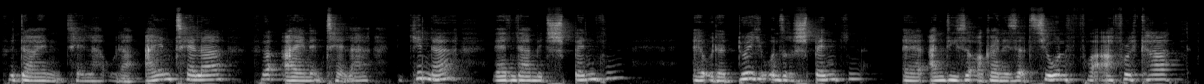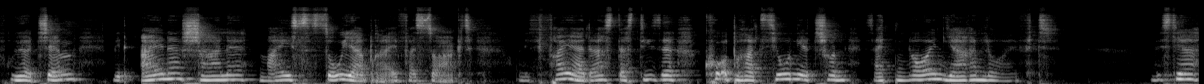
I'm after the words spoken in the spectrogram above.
für deinen Teller oder ein Teller für einen Teller. Die Kinder werden damit spenden äh, oder durch unsere Spenden äh, an diese Organisation for Africa, früher GEM, mit einer Schale Mais-Sojabrei versorgt. Und ich feiere das, dass diese Kooperation jetzt schon seit neun Jahren läuft. Wisst ihr,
